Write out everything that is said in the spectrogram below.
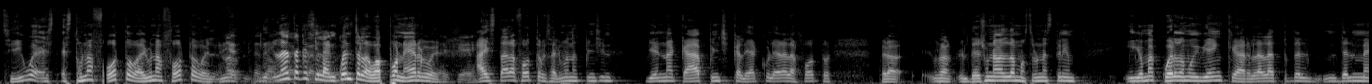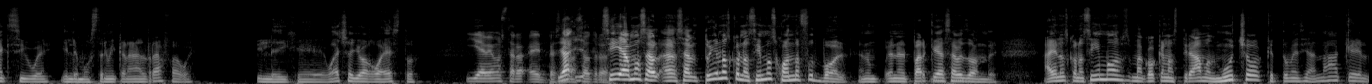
Sí, güey, es- está una foto, hay una foto, güey. No, la neta que si la encuentro la voy a poner, güey. Ahí está la foto, que salimos unas pinches bien acá, pinche calidad culera la foto. Pero, de hecho, una vez la mostré en un stream. Y yo me acuerdo muy bien que agarré la laptop del, del Mexi, güey. Y le mostré mi canal al Rafa, güey. Y le dije, guacha, yo hago esto. Y ya habíamos empezado Ya, nosotros. sí, vamos a, o sea, tú y yo nos conocimos jugando fútbol. En, en el parque, ya sabes dónde. Ahí nos conocimos, me acuerdo que nos tirábamos mucho, que tú me decías, no, que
